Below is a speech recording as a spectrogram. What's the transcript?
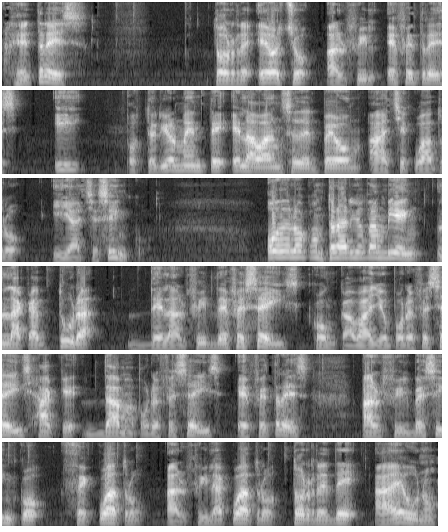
G3, torre E8, alfil F3 y posteriormente el avance del peón a H4 y H5. O de lo contrario también la captura del alfil de F6 con caballo por F6, jaque, dama por F6, F3, alfil B5, C4, alfil A4, torre D a E1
